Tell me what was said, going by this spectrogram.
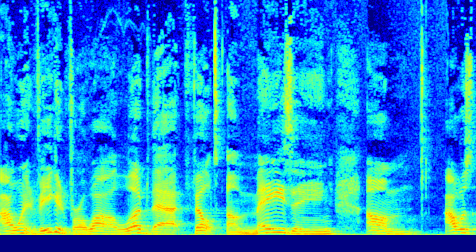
I went vegan for a while. Loved that. Felt amazing. Um, I was.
